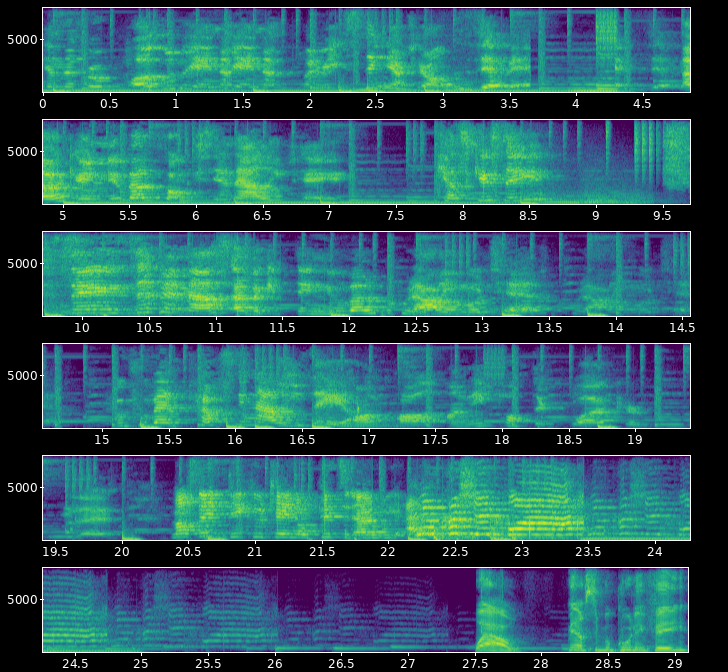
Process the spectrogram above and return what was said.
il ne faut pas oublier notre, produit signature Zippet avec une nouvelle fonctionnalité. Qu'est-ce que c'est? C'est une Zippet mask avec des nouvelles couleurs et motifs. Vous pouvez personnaliser encore en n'importe quoi que vous voulez. Merci d'écouter nos petites amies. À la prochaine fois! Wow! Merci beaucoup les filles.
